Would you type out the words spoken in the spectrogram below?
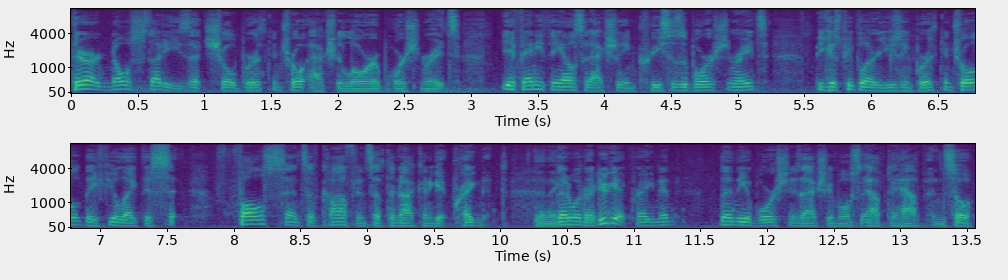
There are no studies that show birth control actually lower abortion rates. If anything else, it actually increases abortion rates because people are using birth control. They feel like this false sense of confidence that they're not going to get pregnant. Then they then get when they do get pregnant, then the abortion is actually most apt to happen. So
